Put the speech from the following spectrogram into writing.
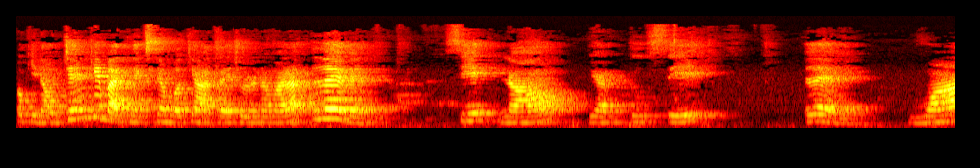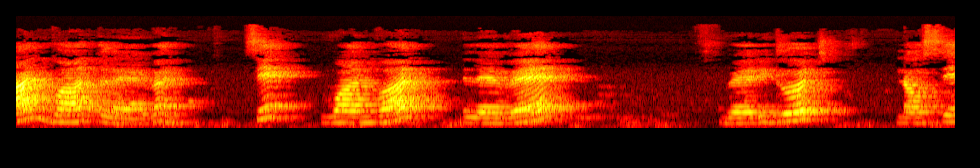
Okay now ten के बाद नेक्स्ट नंबर क्या आता है छोड़ो हमारा इलेवन से now you have to say eleven one one eleven say one one eleven very good now say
